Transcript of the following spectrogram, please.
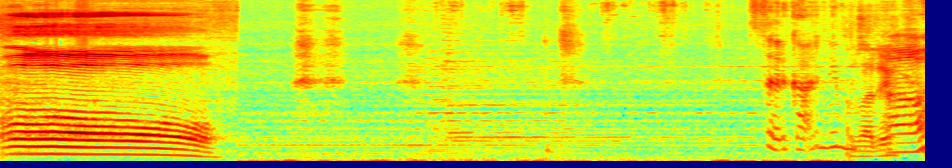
Oh. सरकार ने मुझे या हाँ।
